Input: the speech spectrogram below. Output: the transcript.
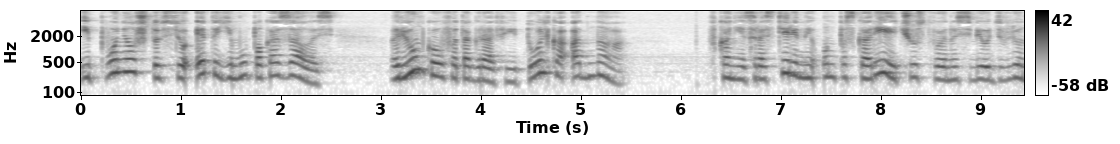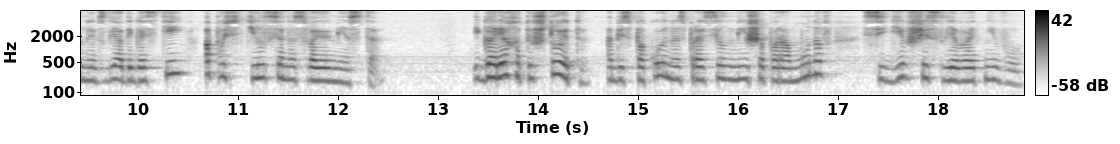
и понял, что все это ему показалось. Рюмка у фотографии только одна. В конец растерянный он поскорее, чувствуя на себе удивленные взгляды гостей, опустился на свое место. «Игоряха, ты что это?» – обеспокоенно спросил Миша Парамонов, сидевший слева от него.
